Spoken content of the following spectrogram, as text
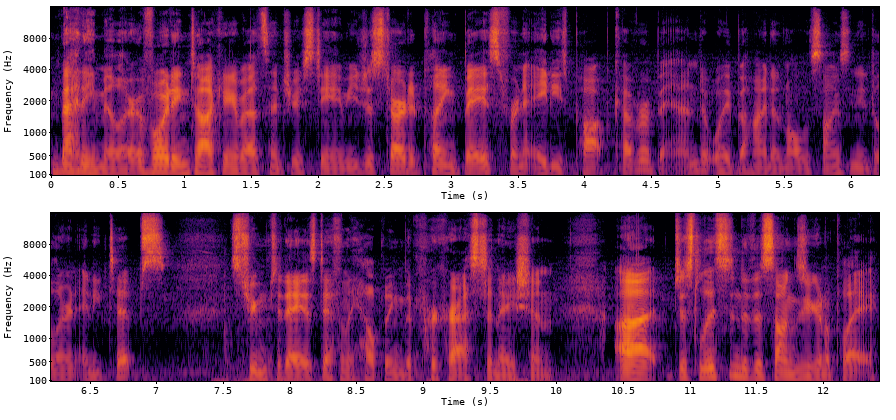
Maddie Miller, avoiding talking about Century Steam. You just started playing bass for an 80s pop cover band, way behind on all the songs you need to learn. Any tips? Stream today is definitely helping the procrastination. Uh, just listen to the songs you're going to play.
